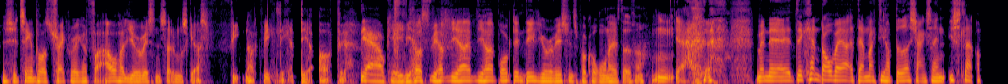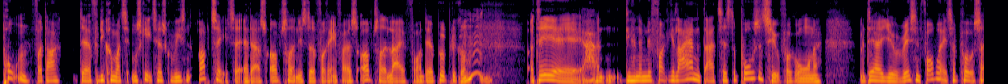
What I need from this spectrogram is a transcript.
hvis vi tænker på vores track record for at afholde Eurovision, så er det måske også fint nok, at vi ikke ligger deroppe. Ja, okay. Vi har, også, vi, har, vi, har, vi har brugt en del Eurovisions på corona i stedet for. Mm, ja, men øh, det kan dog være, at Danmark de har bedre chancer end Island og Polen, for, der, der, for de kommer til, måske til at skulle vise en optagelse af deres optræden, i stedet for rent faktisk optræde live foran deres publikum. Mm. Og det øh, har, de har nemlig folk i lejrene, der er testet positiv for corona. Men det har Eurovision forberedt sig på, så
